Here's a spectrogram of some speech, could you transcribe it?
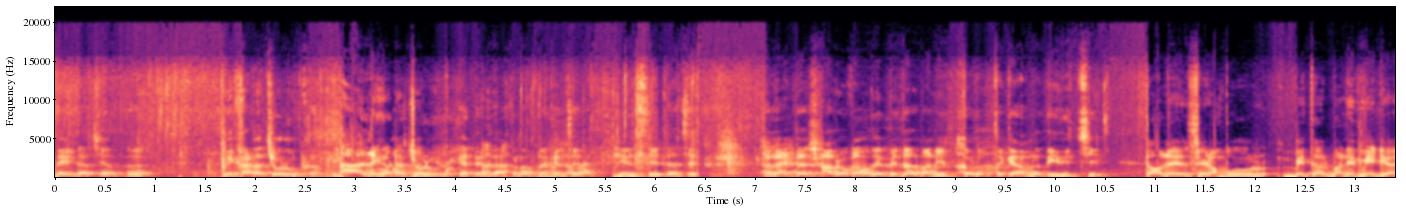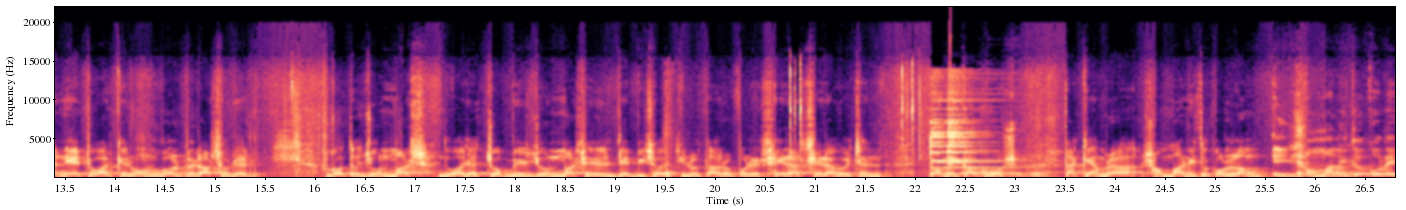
সেট আছে আপনার। লেখাটা চলুক আপনি। হ্যাঁ, লেখাটা চলুক। লেখাটা এখন আপনার কাছে। পেন সেট আছে। তাহলে একটা স্মারক আমাদের বেতার বাণীর তরফ থেকে আমরা দিয়ে দিচ্ছি। তাহলে শ্রীরামপুর বেতার বেতারবাণী মিডিয়া নেটওয়ার্কের অনুগল্পের আসরের গত জুন মাস দু হাজার চব্বিশ জুন মাসের যে বিষয় ছিল, তার উপরে সেরা সেরা হয়েছেন তমেকা ঘোষ তাকে আমরা সম্মানিত করলাম। এই সম্মানিত করে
